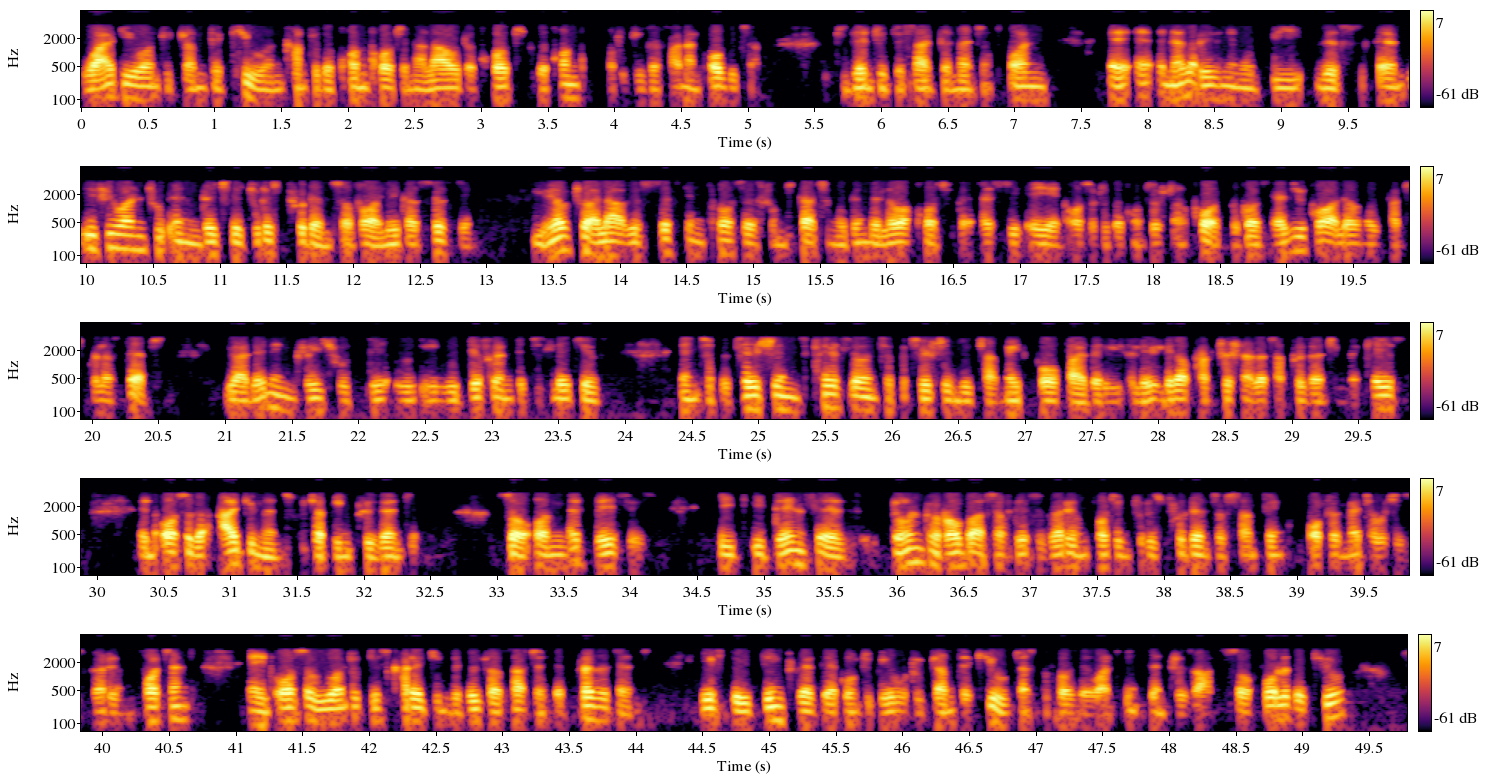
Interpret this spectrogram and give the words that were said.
why do you want to jump the queue and come to the court and allow the court, the con court, which is the final arbiter, to then to decide the matter? On another reasoning would be this: um, if you want to enrich the jurisprudence of our legal system, you have to allow this sifting process from starting within the lower court to the SCA and also to the constitutional court, because as you go along with particular steps, you are then enriched with, the, with, with different legislative interpretations, case law interpretations which are made for by the legal practitioner that are presenting the case, and also the arguments which are being presented. So on that basis, it, it then says, don't rob us of this very important jurisprudence of something, of a matter which is very important. And also we want to discourage individuals such as the president if they think that they're going to be able to jump the queue just because they want instant results. So follow the queue,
